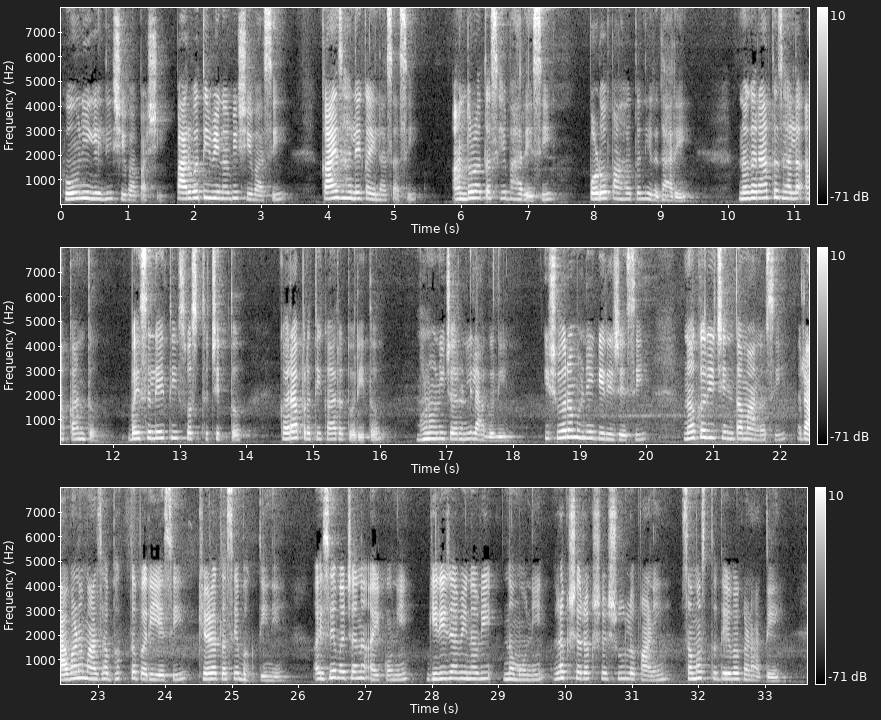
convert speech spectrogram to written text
होऊन गेली शिवापाशी. पार्वती विनवी शिवासी काय झाले कैलासासी? आंदोळतसे भारेसी पडो पाहत निर्धारे. नगरात झालं आकांत बैसले ती स्वस्थ चित्त करा प्रतिकार त्वरित म्हणून चरणी लागली. ईश्वर म्हणे गिरिजेसी न करी चिंता मानसी रावण माझा भक्त परियेसी खेळत असे भक्तीने. ऐसे वचन ऐकोनी गिरिजा विनवी नमोनी रक्ष रक्ष शूल पाणी समस्त देवगणाते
